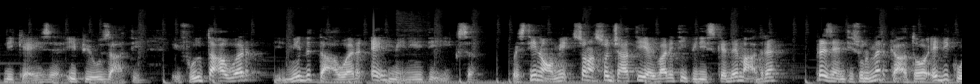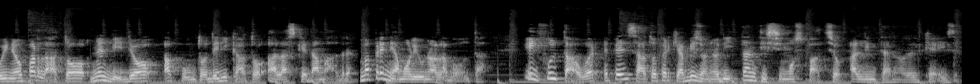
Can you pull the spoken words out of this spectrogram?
di case, i più usati, il full tower, il mid tower e il mini TX. Questi nomi sono associati ai vari tipi di schede madre presenti sul mercato e di cui ne ho parlato nel video appunto dedicato alla scheda madre. Ma prendiamoli uno alla volta. Il full tower è pensato perché ha bisogno di tantissimo spazio all'interno del case,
